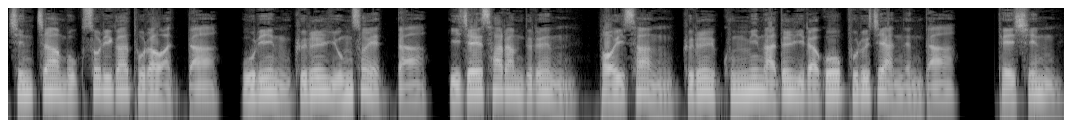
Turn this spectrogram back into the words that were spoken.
진짜 목소리가 돌아왔다. 우린 그를 용서했다. 이제 사람들은 더 이상 그를 국민 아들이라고 부르지 않는다. 대신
